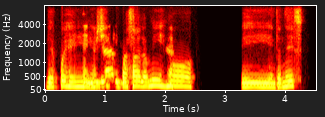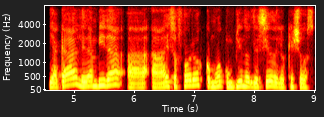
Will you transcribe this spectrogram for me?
después en En Inuyashiki pasaba lo mismo, y ¿entendés? Y acá le dan vida a, a esos foros como cumpliendo el deseo de lo que ellos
